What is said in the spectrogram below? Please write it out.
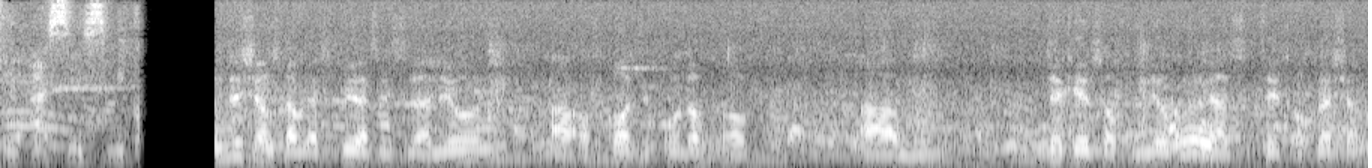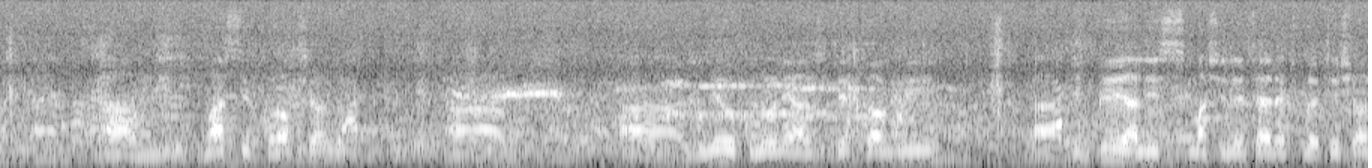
to assist because. conditions that we experience in Sierra Leone are of course the product of um, decades of neo-colonial state oppression, um, massive corruption, um, uh, neo-colonial state thuggery, uh, imperialist machinated exploitation,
